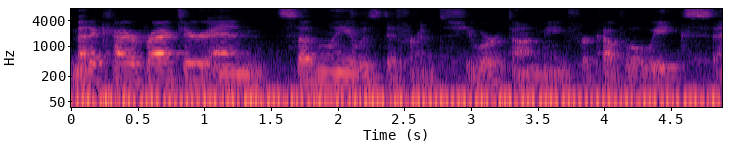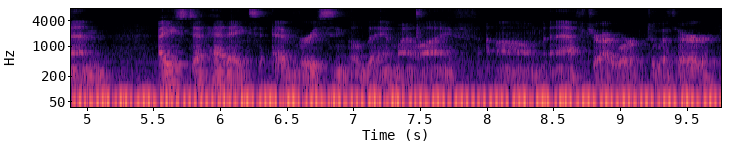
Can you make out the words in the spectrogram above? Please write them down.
met a chiropractor and suddenly it was different. She worked on me for a couple of weeks and I used to have headaches every single day of my life. Um, and after I worked with her,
